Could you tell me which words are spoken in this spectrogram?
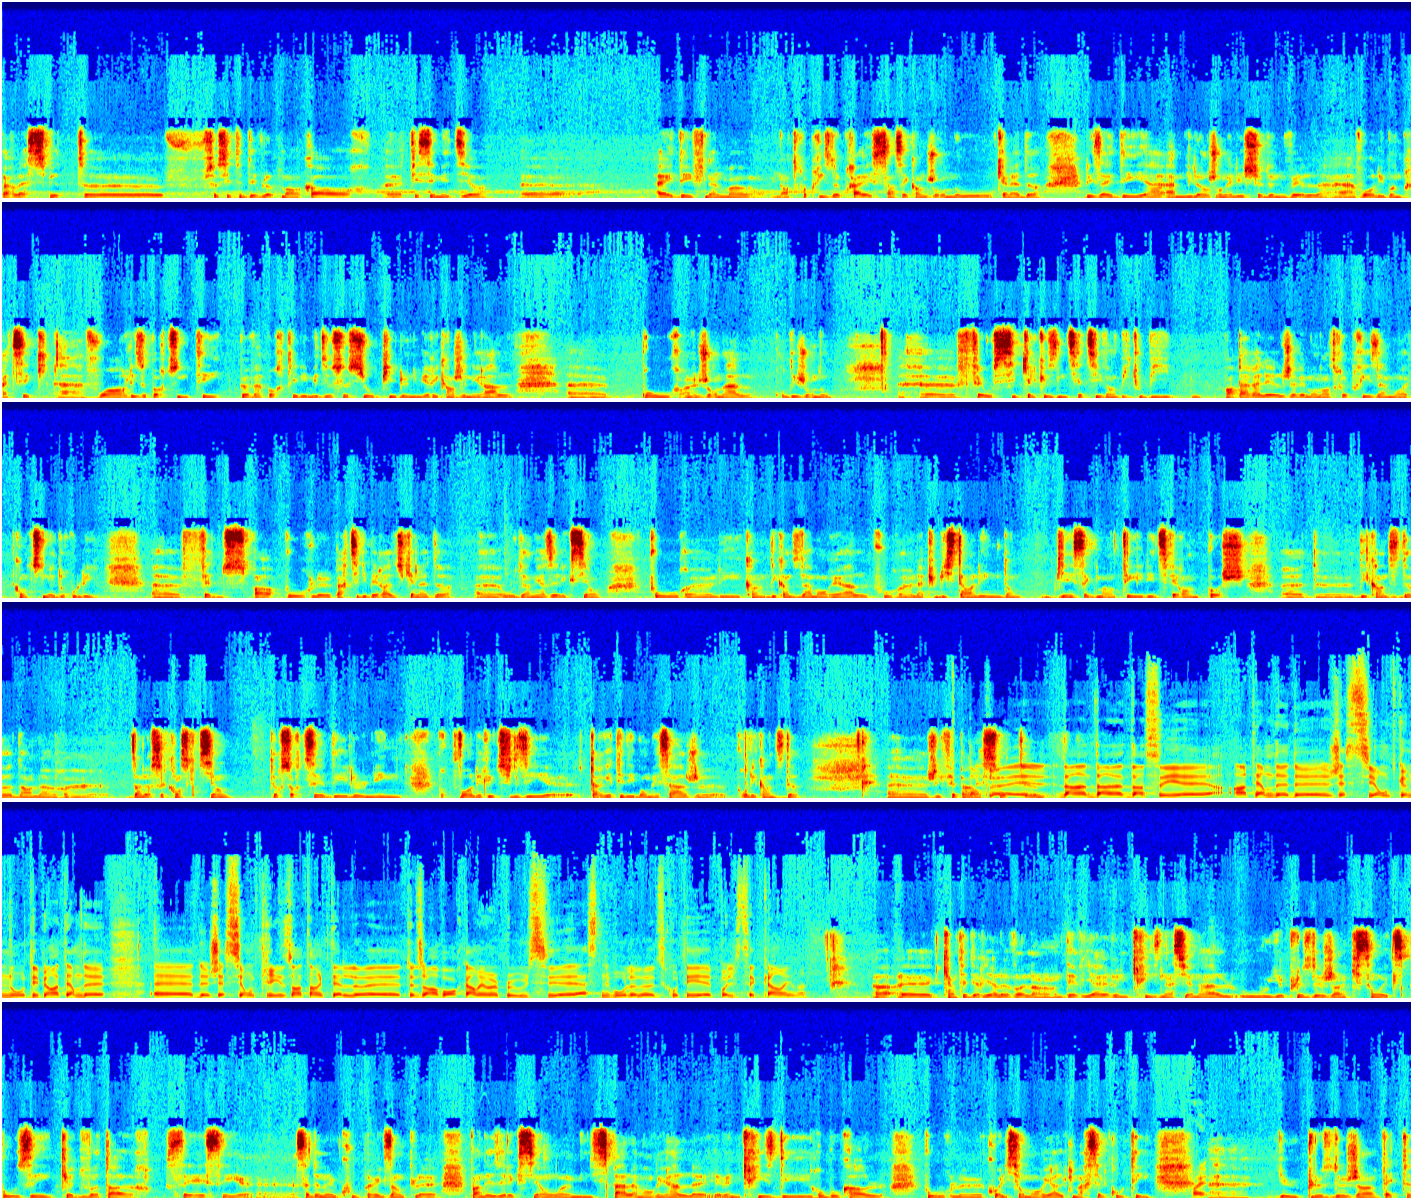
Par la suite, euh, Société de développement encore, euh, TC Média, euh, aider finalement une entreprise de presse, 150 journaux au Canada, les aider à amener leurs journalistes de nouvelles à avoir les bonnes pratiques, à voir les opportunités que peuvent apporter les médias sociaux puis le numérique en général pour un journal, pour des journaux. Euh, fait aussi quelques initiatives en B2B. En parallèle, j'avais mon entreprise à moi qui continuait de rouler. Euh, du support pour le Parti libéral du Canada euh, aux dernières élections, pour euh, les, des candidats à Montréal, pour la publicité en ligne. Donc, bien segmenter les différentes poches de, des candidats dans leur, dans leur circonscription de ressortir des learnings pour pouvoir les réutiliser, euh, targeter des bons messages euh, pour les candidats. Euh, j'ai fait par la suite. dans, dans, dans ces, en termes de, gestion de communauté, puis en termes de, de, gestion de crise en tant que telle, tu as dû en voir quand même un peu aussi à ce niveau-là, du côté politique quand même. Hein? Ah, euh, quand tu es derrière le volant, derrière une crise nationale où il y a plus de gens qui sont exposés que de voteurs, c'est, euh, ça donne un coup. Par exemple, euh, pendant les élections municipales à Montréal, il y avait une crise des robocalls pour la Coalition Montréal puis Marcel Côté. il y a eu plus de gens, peut-être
